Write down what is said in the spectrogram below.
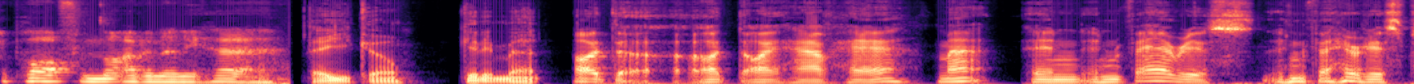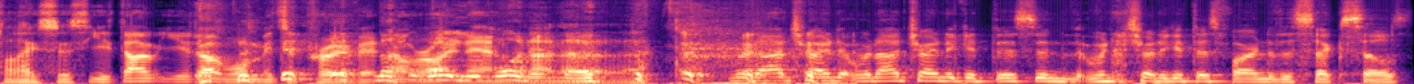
Apart from not having any hair. There you go. Get it, Matt. I, I, I have hair, Matt, in, in various in various places. You don't you don't want me to prove it, Not not, right now. No, it, no, no, no. We're not trying to. We're not trying to get this in. We're not trying to get this far into the sex cells.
